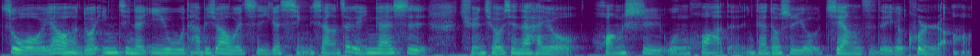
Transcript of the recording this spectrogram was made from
做，要有很多应尽的义务，他必须要维持一个形象。这个应该是全球现在还有皇室文化的，应该都是有这样子的一个困扰哈。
